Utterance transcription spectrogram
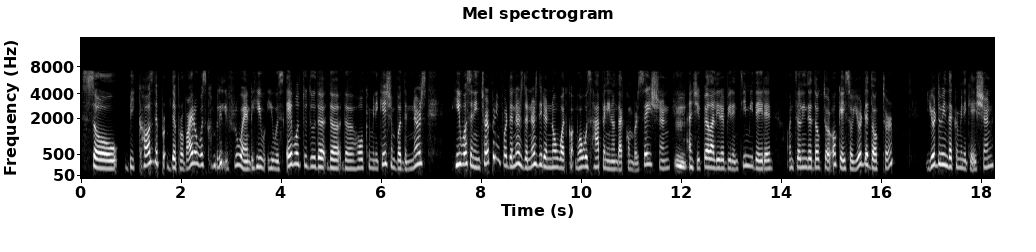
So because the the provider was completely fluent, he he was able to do the the the whole communication, but the nurse he wasn't interpreting for the nurse. The nurse didn't know what what was happening on that conversation, mm. and she felt a little bit intimidated on telling the doctor, "Okay, so you're the doctor, you're doing the communication.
